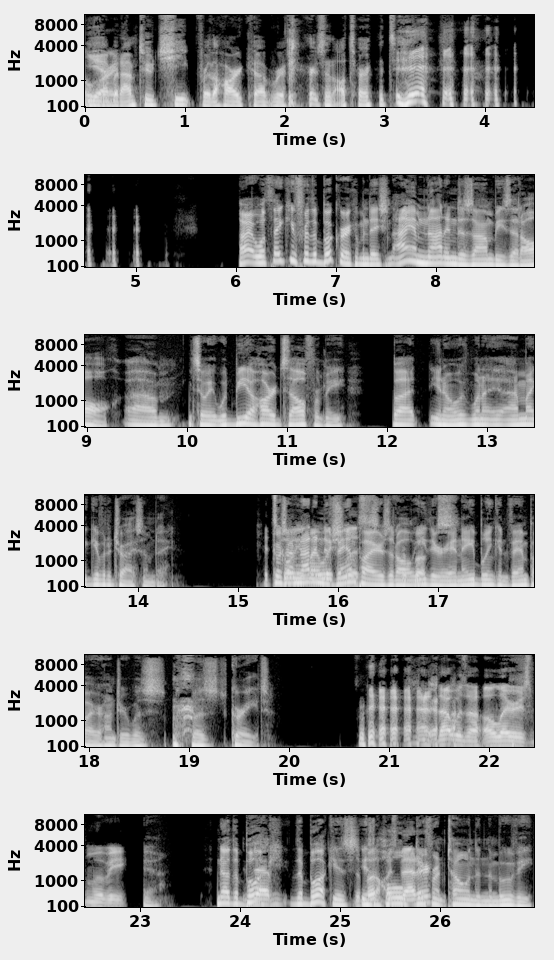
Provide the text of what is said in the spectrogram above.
yeah, but I'm too cheap for the hardcover if there's an alternative. All right. Well, thank you for the book recommendation. I am not into zombies at all, um, so it would be a hard sell for me. But you know, when I, I might give it a try someday. Of It's course, I'm not into vampires at all either. And Abe Lincoln Vampire Hunter was was great. that was a hilarious movie. Yeah. No, the book That- the book is The is book a whole different tone than the movie.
